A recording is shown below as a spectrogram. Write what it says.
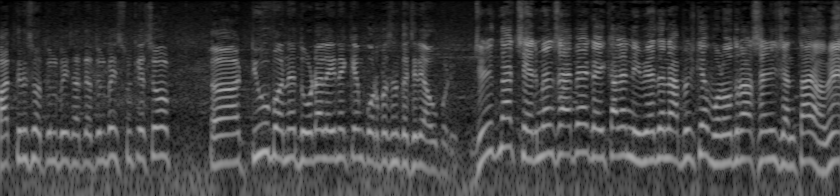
વાત કરીશું અતુલભાઈ સાથે. અતુલભાઈ, શું કહેશો? ટ્યુબ અને દોડા લઈને કેમ કોર્પોરેશન કચેરી આવવું પડ્યું? જે રીતના ચેરમેન સાહેબે ગઈકાલે નિવેદન આપ્યું છે કે વડોદરા શહેરની જનતાએ હવે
